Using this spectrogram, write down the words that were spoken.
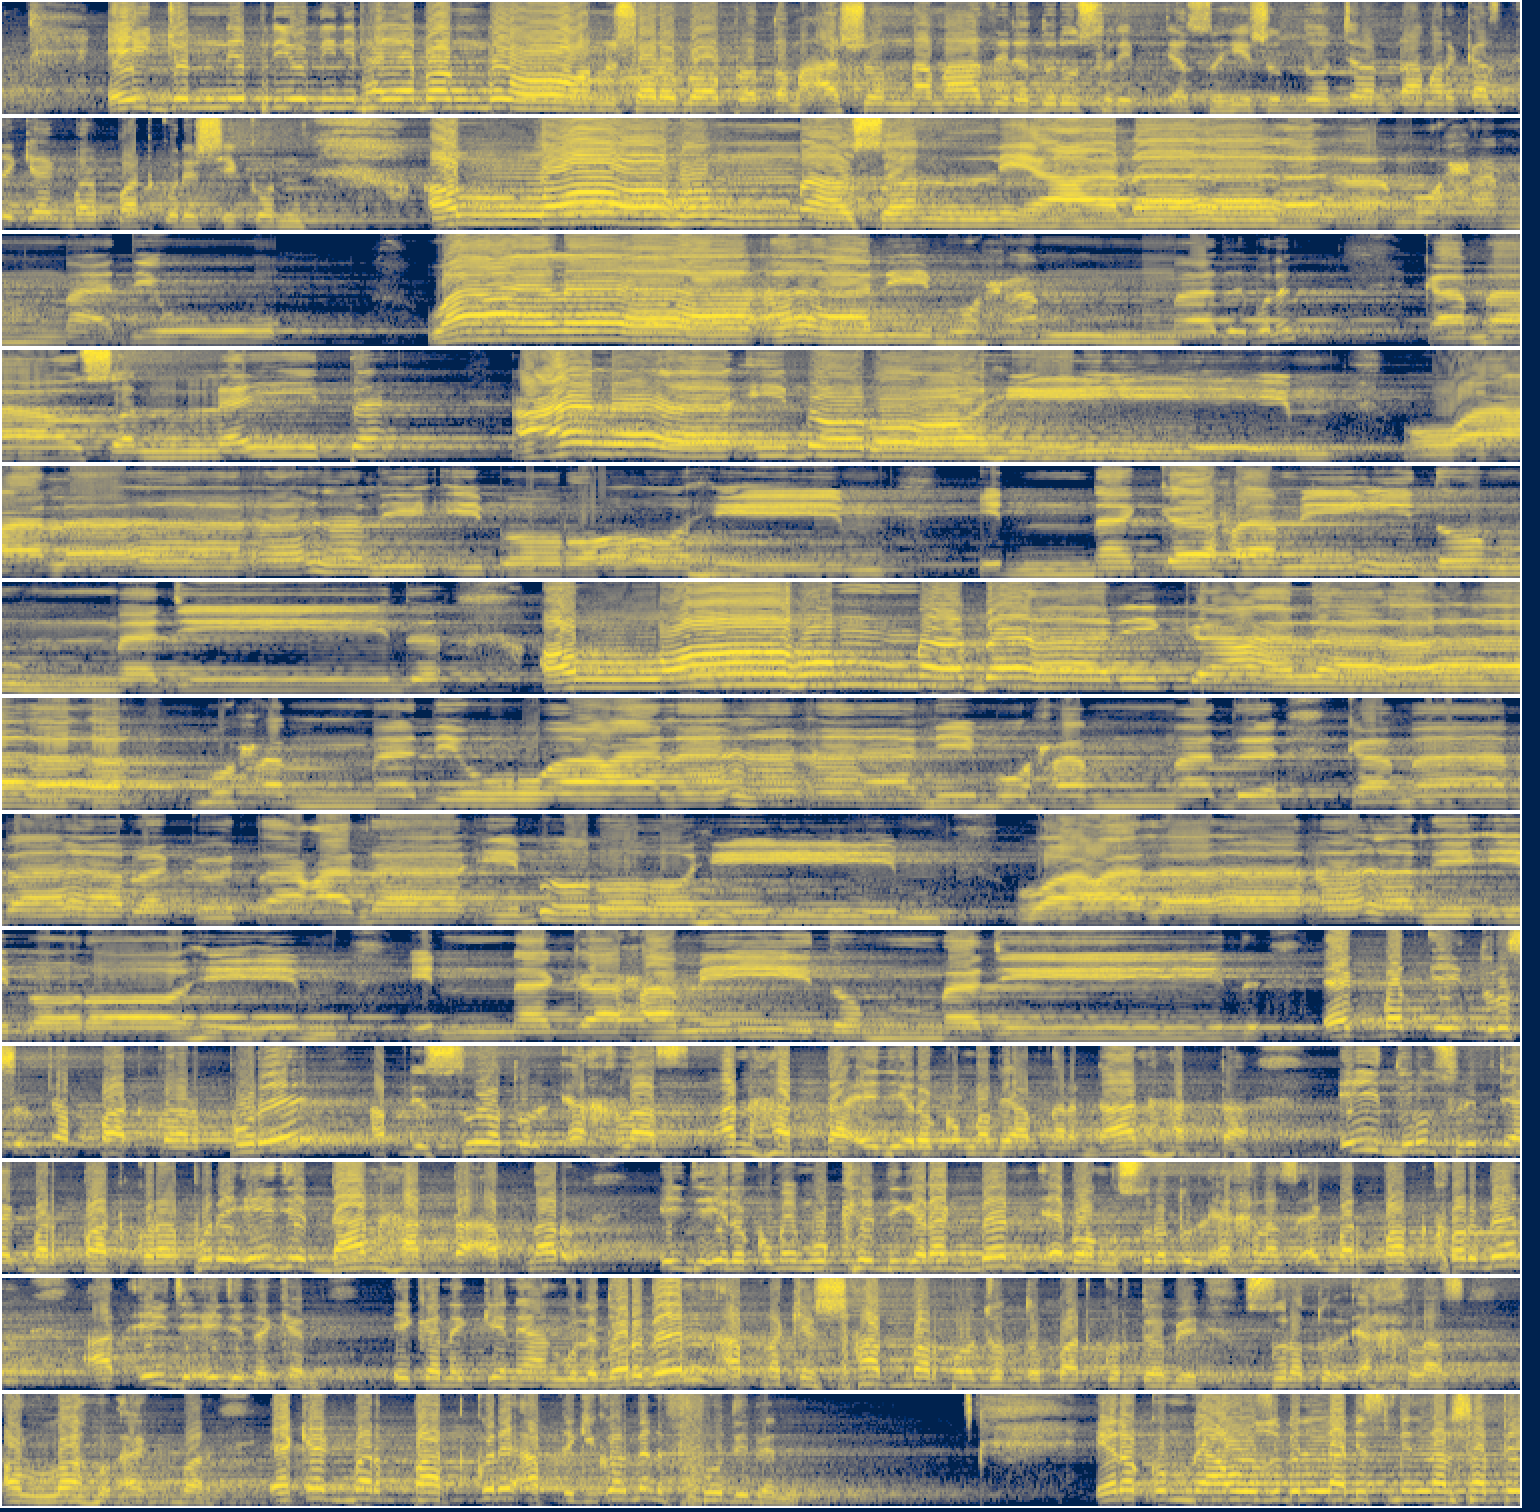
এই জন্যে প্রিয় দিনী ভাই এবং বোন, সর্বপ্রথম আসন নামাজের দুরু শরীফটা, সহি, শুদ্ধ উচ্চারণটা আমার কাছ থেকে একবার পাঠ করে শিখুন। আল্লাহ আলি মুহাম্মাদ محمد বলেন كما صليت على إبراهيم وعلى آل إبراهيم إنك حميد مجيد اللهم بارك على محمد وعلى آل محمد كما باركت على إبراهيم وعلى آل إبراهيم إنك حميد مجيد একবার এই দৃশ্যটা পাঠ করার পরে আপনি সুরতুল এখলাস ডান হাতটা, এই যে এরকম ভাবে আপনার ডান হাতটা, এই দুরুদ শরীফটা একবার পাঠ করার পরে এই যে ডান হাতটা আপনার এই যে এরকম মুখের দিকে রাখবেন এবং সুরতুল এখলাস একবার পাঠ করবেন। আর এই যে এই যে দেখেন, এখানে কেনে আঙ্গুলে ধরবেন, আপনাকে সাতবার পর্যন্ত পাঠ করতে হবে সুরাতুল এখলাস আল্লাহ একবার এক একবার পাঠ করে আপনি কি করবেন? ফু দিবেন। এরকম আউজুবিল্লাহ বিসমিল্লার সাথে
